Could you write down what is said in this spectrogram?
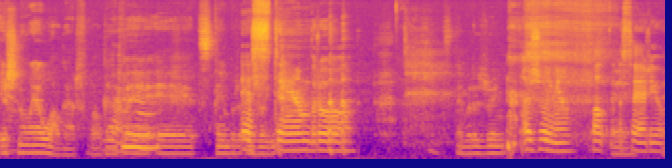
este não é o Algarve. O Algarve é, é de setembro É a junho. setembro De setembro a junho. a junho. Fal- É, a sério.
